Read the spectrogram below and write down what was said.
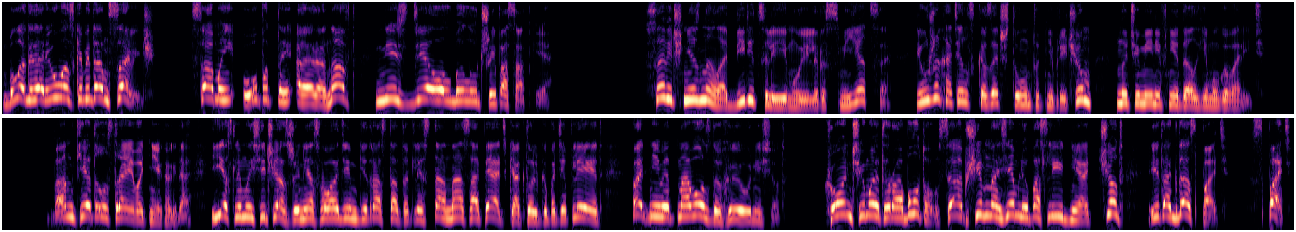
Благодарю вас, капитан Савич! Самый опытный аэронавт не сделал бы лучшей посадки!» Савич не знал, обидеться ли ему или рассмеяться, и уже хотел сказать, что он тут ни при чем, но Тюменев не дал ему говорить. «Банкета устраивать некогда. Если мы сейчас же не освободим гидростат от листа, нас опять, как только потеплеет, поднимет на воздух и унесет. Кончим эту работу, сообщим на землю последний отчет и тогда спать. Спать!»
